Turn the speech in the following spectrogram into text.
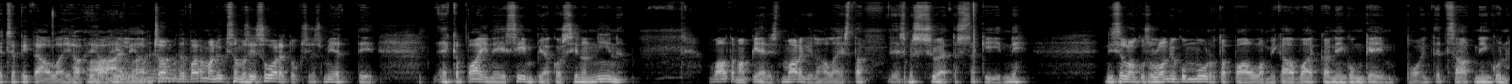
Että se pitää olla ihan, ihan Aivan, hiljaa. Mutta se on varmaan yksi sellaisia suorituksia, jos miettii ehkä paineisimpia, koska siinä on niin valtavan pienistä marginaaleista esimerkiksi syötössä kiinni. Niin silloin kun sulla on joku murtopallo, mikä on vaikka niin kuin game point, että sä oot niin kuin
